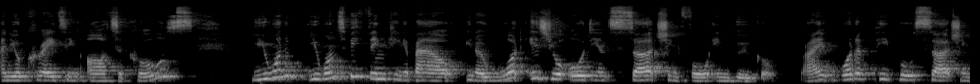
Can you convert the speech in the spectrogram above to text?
and you're creating articles, you want to you want to be thinking about, you know, what is your audience searching for in Google, right? What are people searching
